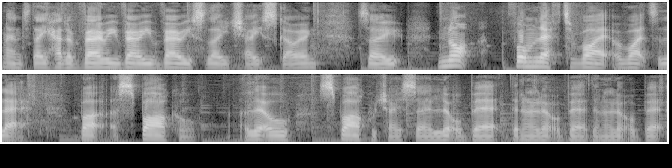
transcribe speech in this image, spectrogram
and they had a very, very, very slow chase going. So, not from left to right or right to left, but a sparkle, a little sparkle chase. So, a little bit, then a little bit, then a little bit,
